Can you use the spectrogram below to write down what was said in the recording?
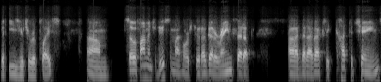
bit easier to replace. Um, so if I'm introducing my horse to it, I've got a rein set up uh, that I've actually cut the chains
